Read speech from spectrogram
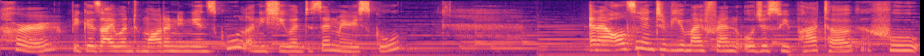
her because I went to Modern Indian School and she went to St. Mary's School. And I also interview my friend Ojaswi Pathak, who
